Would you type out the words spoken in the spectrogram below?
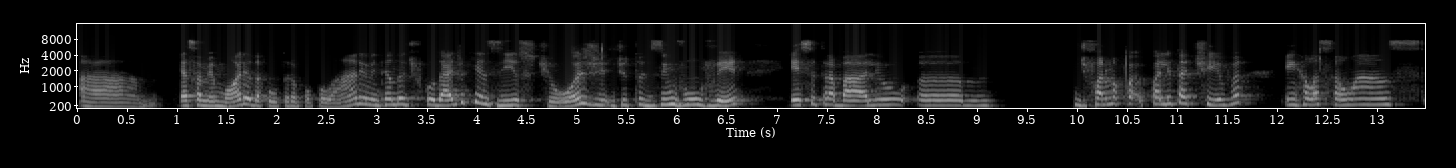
a, essa memória da cultura popular, eu entendo a dificuldade que existe hoje de tu desenvolver esse trabalho um, de forma qualitativa em relação às,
